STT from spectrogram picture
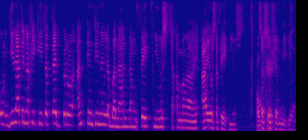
kung hindi natin nakikita Ted, pero ang tindi ng labanan ng fake news tsaka mga ayaw sa fake news sa Okay. social media.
